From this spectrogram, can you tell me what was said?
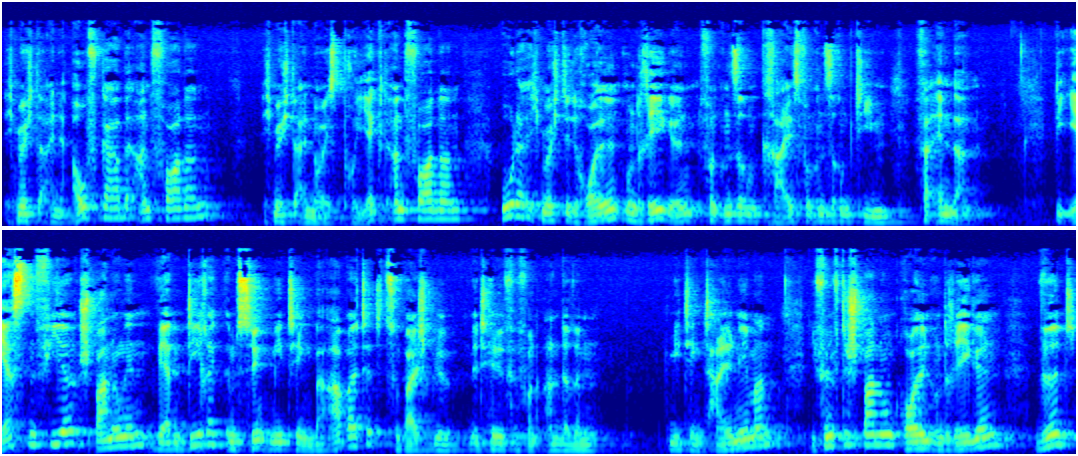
ich möchte eine Aufgabe anfordern, ich möchte ein neues Projekt anfordern oder ich möchte die Rollen und Regeln von unserem Kreis, von unserem Team verändern. Die ersten vier Spannungen werden direkt im Sync-Meeting bearbeitet, zum Beispiel mit Hilfe von anderen Meeting-Teilnehmern. Die fünfte Spannung, Rollen und Regeln, wird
